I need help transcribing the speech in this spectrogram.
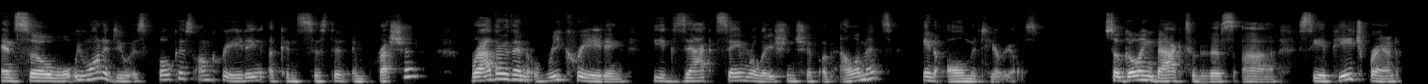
And so what we want to do is focus on creating a consistent impression rather than recreating the exact same relationship of elements in all materials. So going back to this uh, CAPH brand,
